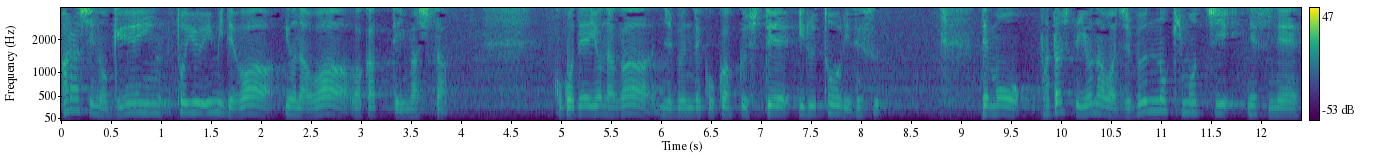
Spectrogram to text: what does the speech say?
嵐の原因という意味ではヨナは分かっていました。ここでヨナが自分で告白している通りです。でも果たしてヨナは自分の気持ちですね、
